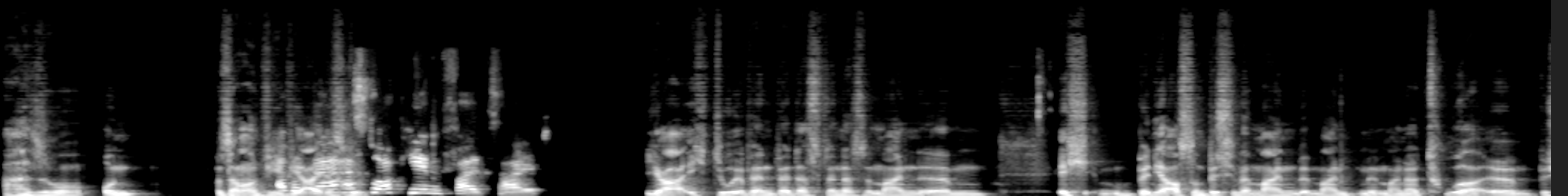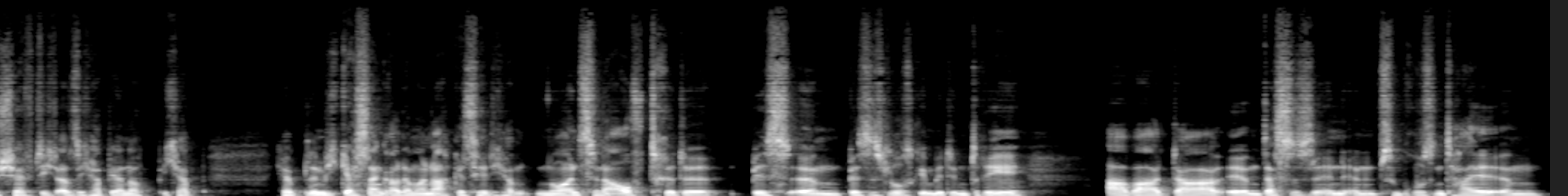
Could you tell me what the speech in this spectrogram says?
Also, und sag mal, wie, Aber wie alt ist da hast du auf jeden Fall Zeit. Ja, ich tue, wenn, wenn das, wenn das mit meinen, ähm, ich bin ja auch so ein bisschen mit, mein, mit, mein, mit meiner Tour äh, beschäftigt. Also ich habe ja noch, ich habe ich habe nämlich gestern gerade mal nachgezählt, ich habe 19 Auftritte, bis, ähm, bis es losgeht mit dem Dreh. Aber da, ähm, das ist in, in, zum großen Teil, ähm,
